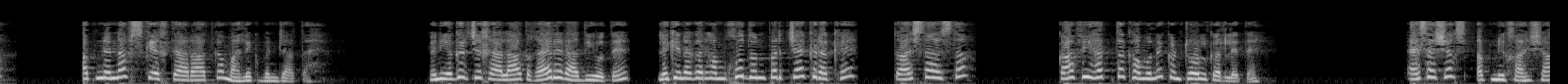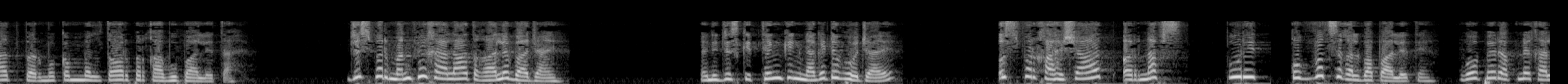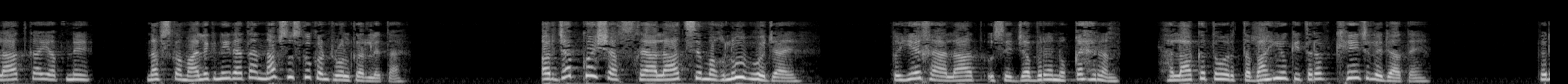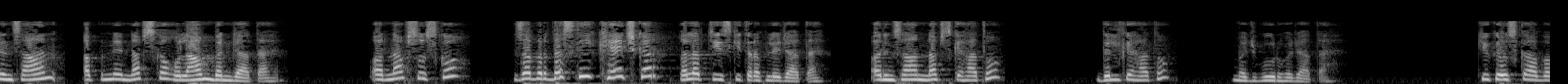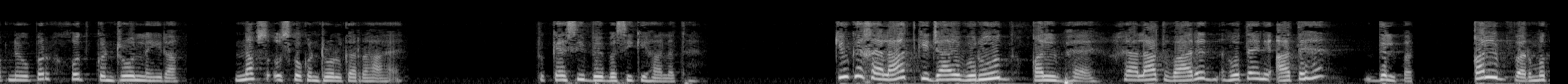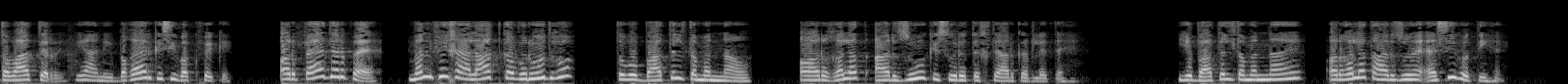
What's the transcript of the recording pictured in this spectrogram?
اپنے نفس کے اختیارات کا مالک بن جاتا ہے۔ یعنی اگرچہ خیالات غیر ارادی ہوتے ہیں، لیکن اگر ہم خود ان پر چیک رکھیں، تو آہستہ آہستہ کافی حد تک ہم انہیں کنٹرول کر لیتے ہیں۔ ایسا شخص اپنی خواہشات پر مکمل طور پر قابو پا لیتا ہے۔ جس پر منفی خیالات غالب آ جائیں یعنی جس کی تھنکنگ نیگیٹو ہو جائے، اس پر خواہشات اور نفس پوری قوت سے غلبہ پا لیتے ہیں۔ وہ پھر اپنے خیالات کا یا اپنے نفس کا مالک نہیں رہتا، نفس اس کو کنٹرول کر لیتا ہے۔ اور جب کوئی شخص خیالات سے مغلوب ہو جائے، تو یہ خیالات اسے جبرن و قہرن ہلاکتوں اور تباہیوں کی طرف کھینچ لے جاتے ہیں۔ پھر انسان اپنے نفس کا غلام بن جاتا ہے اور نفس اس کو زبردستی کھینچ کر غلط چیز کی طرف لے جاتا ہے اور انسان نفس کے ہاتھوں، دل کے ہاتھوں مجبور ہو جاتا ہے۔ کیونکہ اس کا اب اپنے اوپر خود کنٹرول نہیں رہا۔ نفس اس کو کنٹرول کر رہا ہے۔ تو کیسی بے بسی کی حالت ہے؟ کیونکہ خیالات کی جائے ورود قلب ہے۔ خیالات وارد ہوتے ہیں یعنی آتے ہیں دل پر۔ قلب پر متواتر یعنی بغیر کسی وقفے کے۔ اور پے در پے منفی خیالات کا ورود ہو تو وہ باطل تمناؤں اور غلط آرزو کی صورت اختیار کر لیتے ہیں۔ یہ باطل تمنا اور غلط آرزویں ایسی ہوتی ہیں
